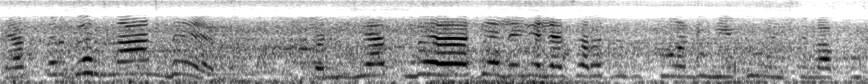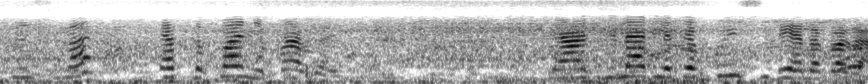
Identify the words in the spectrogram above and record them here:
त्यात तर घरनं आणलंय. पण ह्यातलं गेल्या गेल्या जरा तुझं तोंड हे भविष्यला पुसला त्यातलं पाणी पाजायचं. त्या आजी लागल्या त्या पैसे द्यायला बघा.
